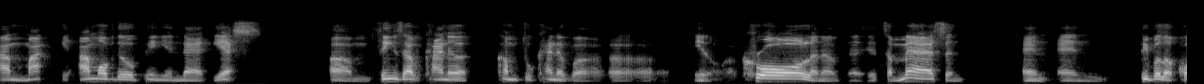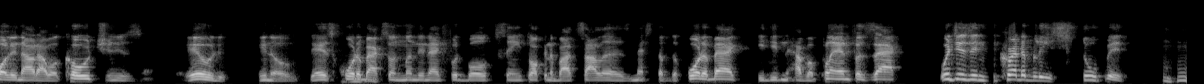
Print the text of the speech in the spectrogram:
I'm my, I'm of the opinion that yes, um, things have kind of come to kind of a, a you know a crawl and a, it's a mess and and and people are calling out our coach is you know there's mm-hmm. quarterbacks on Monday Night Football saying talking about Saleh has messed up the quarterback. He didn't have a plan for Zach, which is incredibly stupid. Mm-hmm.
